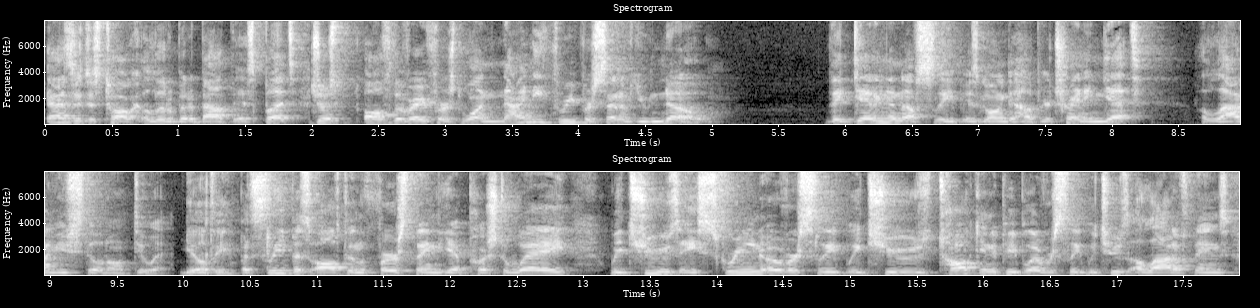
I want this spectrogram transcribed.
as I just talk a little bit about this. But just off the very first one, 93% of you know that getting enough sleep is going to help your training, yet a lot of you still don't do it. Guilty. But sleep is often the first thing to get pushed away. We choose a screen over sleep. We choose talking to people over sleep. We choose a lot of things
